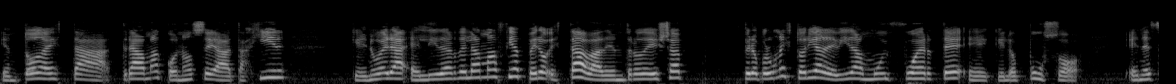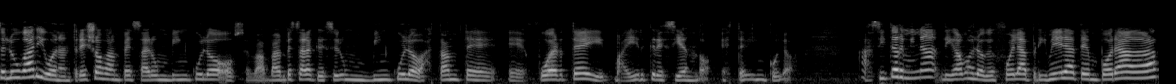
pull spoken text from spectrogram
en toda esta trama conoce a Tajir, que no era el líder de la mafia, pero estaba dentro de ella, pero por una historia de vida muy fuerte eh, que lo puso en ese lugar y bueno, entre ellos va a empezar un vínculo o se va, a empezar a crecer un vínculo bastante eh, fuerte y va a ir creciendo este vínculo. Así termina, digamos, lo que fue la primera temporada.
